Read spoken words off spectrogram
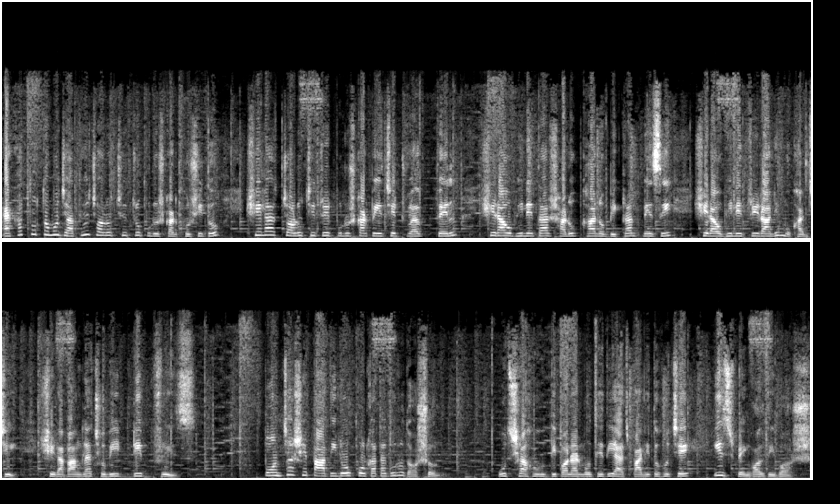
একাত্তরতম জাতীয় চলচ্চিত্র পুরস্কার ঘোষিত। সেরা চলচ্চিত্রের পুরস্কার পেয়েছে টুয়েলভ ফেল, সেরা অভিনেতা শাহরুখ খান ও বিক্রান্ত মেসি, সেরা অভিনেত্রী রানী মুখার্জি, সেরা বাংলা ছবি ডিপ ফ্রিজ। পঞ্চাশে পা দিল কলকাতা দূরদর্শন। উৎসাহ উদ্দীপনার মধ্যে দিয়ে আজ পালিত হচ্ছে ইস্ট বেঙ্গল দিবস।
